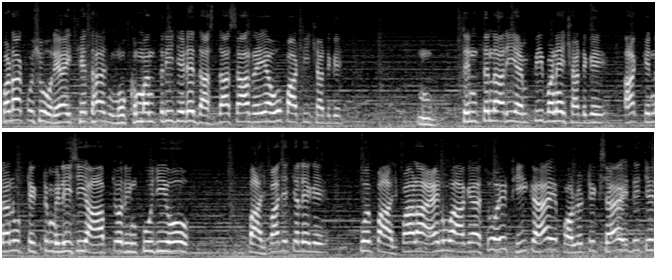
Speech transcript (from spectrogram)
ਬੜਾ ਕੁਝ ਹੋ ਰਿਹਾ। ਇੱਥੇ ਤਾਂ ਮੁੱਖ ਮੰਤਰੀ ਜਿਹੜੇ 10-10 ਸਾਲ ਰਹੇ ਆ, ਉਹ ਪਾਰਟੀ ਛੱਡ ਗਏ। ਤਿੰਨ ਤਿੰਨ ਵਾਰੀ ਐਮਪੀ ਬਣੇ ਛੱਡ ਗਏ ਆ ਕਿੰਨਾਂ ਨੂੰ ਟਿਕਟ ਮਿਲੀ ਸੀ? ਆਪ ਚੋਂ ਰਿੰਕੂ ਜੀ ਉਹ ਭਾਜਪਾ 'ਚ ਚਲੇ ਗਏ। ਕੋਈ ਭਾਜਪਾ ਵਾਲਾ ਇਹਨੂੰ ਆ ਗਿਆ ਸੋ ਇਹ ਠੀਕ ਹੈ ਇਹ ਪੋਲਿਟਿਕਸ ਹੈ ਇਹਦੇ 'ਚ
